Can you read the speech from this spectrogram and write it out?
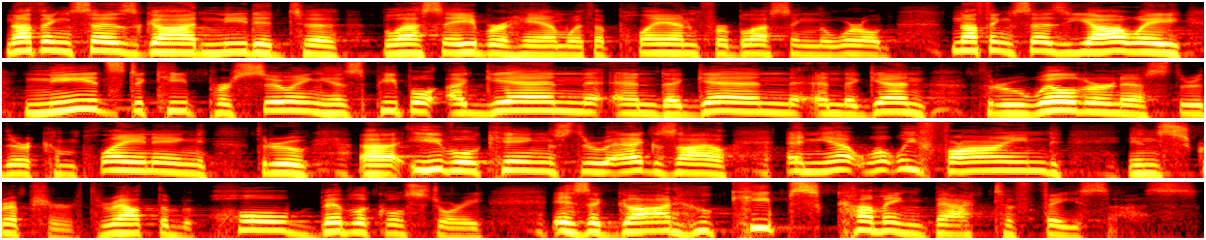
Nothing says God needed to bless Abraham with a plan for blessing the world. Nothing says Yahweh needs to keep pursuing his people again and again and again through wilderness, through their complaining, through uh, evil kings, through exile. And yet, what we find in Scripture throughout the whole biblical story is a God who keeps coming back to face us,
